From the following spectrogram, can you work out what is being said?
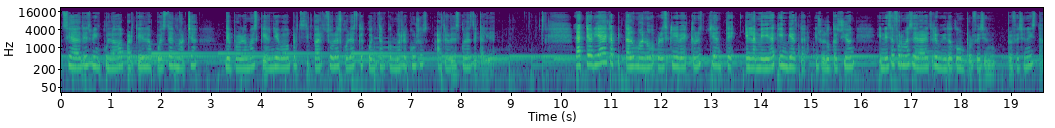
se ha desvinculado a partir de la puesta en marcha de programas que han llevado a participar solo escuelas que cuentan con más recursos a través de escuelas de calidad. La teoría de capital humano prescribe que un estudiante, en la medida que invierta en su educación, en esa forma será retribuido como profesionista.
